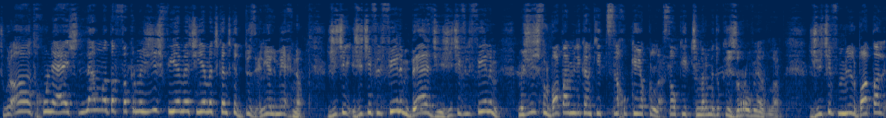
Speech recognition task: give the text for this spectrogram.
تقول آه خونا عايش لا ما فكر ما جيتيش في ايامات ايامات كانت كدوز عليا المحنه جيتي جيتي في الفيلم باجي جيتي في الفيلم ما جيتيش في البطل ملي كان كيتسلخ وكياكل العصا وكيتمرمد وكيجروا فيها في الأرض جيتي من البطل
